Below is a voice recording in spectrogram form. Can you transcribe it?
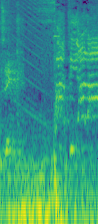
Party alarm!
